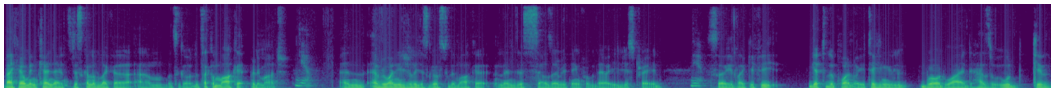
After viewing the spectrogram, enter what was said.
back home in Kenya, it's just kind of like a um, what's it called? It's like a market pretty much, Yeah, and everyone usually just goes to the market and then just sells everything from there. You just trade. yeah, So like if you get to the point where you're taking it worldwide, has it would give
